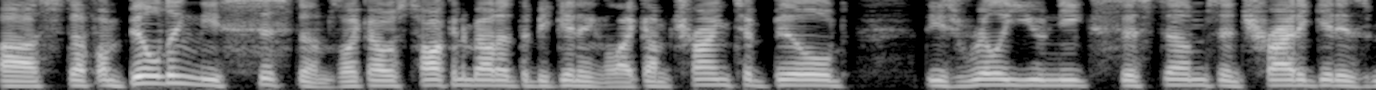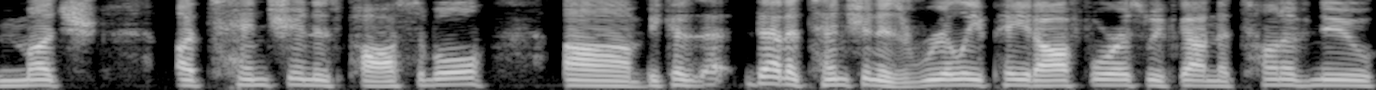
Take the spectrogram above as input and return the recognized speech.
uh, stuff. I'm building these systems, like I was talking about at the beginning. Like I'm trying to build these really unique systems and try to get as much attention as possible um, because that, that attention has really paid off for us. We've gotten a ton of new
